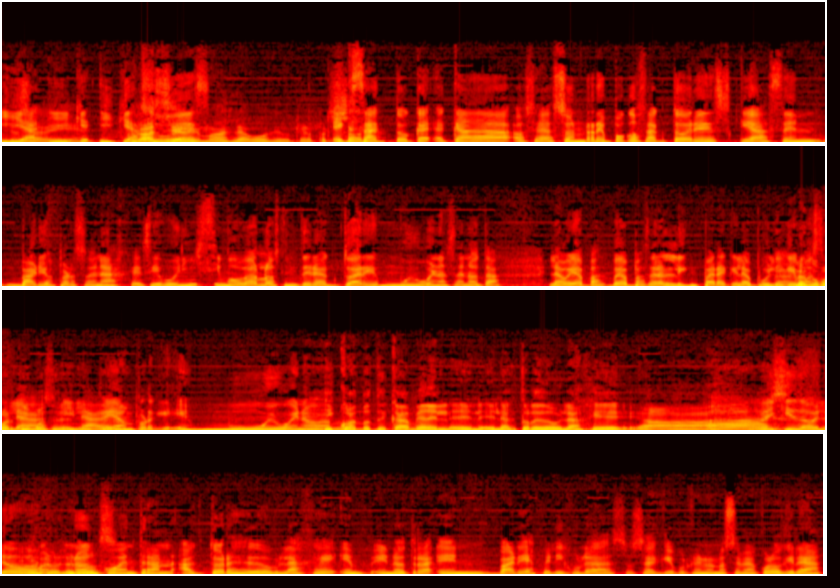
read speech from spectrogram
Y, a- y que, y que Pero a su hace vez... además la voz de otra persona. Exacto, ca- cada, o sea, son re pocos actores que hacen varios personajes y es buenísimo verlos interactuar, es muy buena esa nota. La voy a, pas- voy a pasar el link para que la publiquemos La y la, y vean porque es muy bueno Y verlo. cuando te cambian el, el- el actor de doblaje, ah, Ay, qué dolor. no encuentran actores de doblaje en, en otra en varias películas, o sea que por ejemplo no sé, me acuerdo que era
